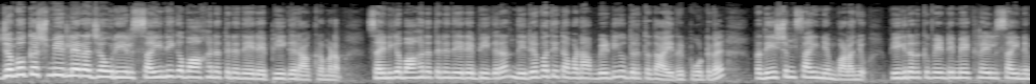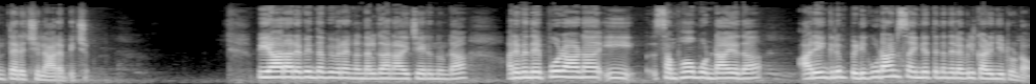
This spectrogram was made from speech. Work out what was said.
ജമ്മു കശ്മീരിലെ രജൌരിയിൽ സൈനിക വാഹനത്തിന് നേരെ ഭീകരാക്രമണം. സൈനിക വാഹനത്തിന് നേരെ ഭീകരർ നിരവധി തവണ വെടിയുതിർത്തതായി റിപ്പോർട്ടുകൾ. പ്രദേശം സൈന്യം വളഞ്ഞു. ഭീകരർക്ക് വേണ്ടി മേഖലയിൽ സൈന്യം തെരച്ചിൽ ആരംഭിച്ചു. പി ആർ അരവിന്ദ വിവരങ്ങൾ നൽകാനായി ചേരുന്നുണ്ട്. അരവിന്ദ് എപ്പോഴാണ് ഈ സംഭവം ഉണ്ടായത്? ആരെങ്കിലും പിടികൂടാൻ സൈന്യത്തിന്റെ നിലവിൽ കഴിഞ്ഞിട്ടുണ്ടോ?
